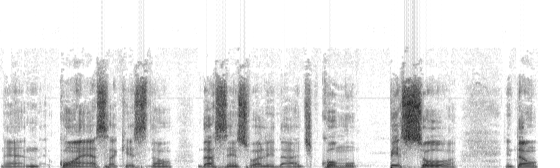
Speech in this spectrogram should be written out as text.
né, com essa questão da sensualidade como pessoa. Então,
